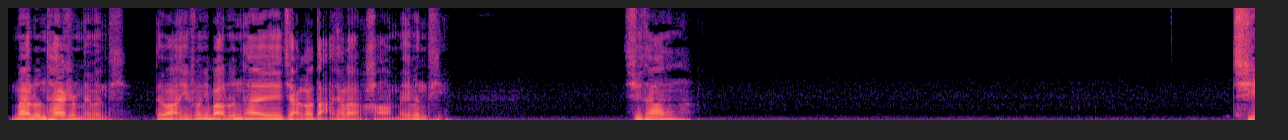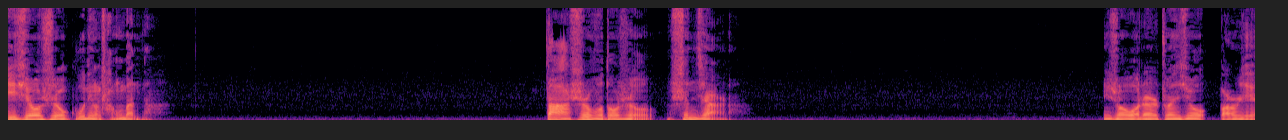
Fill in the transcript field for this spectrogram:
卖轮胎是没问题，对吧？你说你把轮胎价格打下来，好，没问题。其他的呢？汽修是有固定成本的，大师傅都是有身价的。你说我这儿专修保时捷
